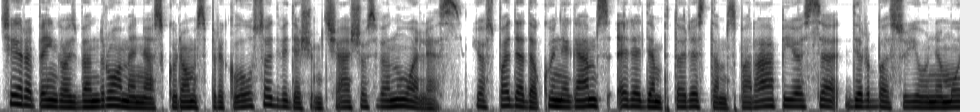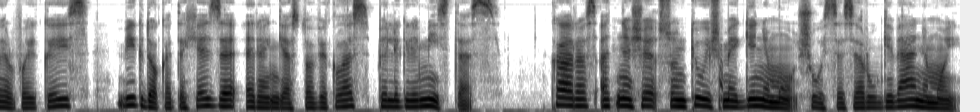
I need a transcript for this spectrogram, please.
Čia yra penkios bendruomenės, kurioms priklauso 26 vienuolės. Jos padeda kunigams redemptoristams parapijose, dirba su jaunimu ir vaikais, vykdo katechezę, rengia stovyklas, piligrimystės. Karas atnešė sunkių išmėginimų šių seserų gyvenimui,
